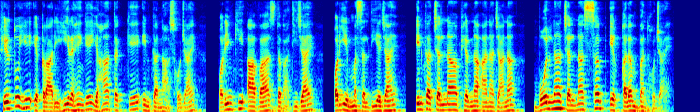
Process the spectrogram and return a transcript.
پھر تو یہ اقراری ہی رہیں گے یہاں تک کہ ان کا ناس ہو جائے اور ان کی آواز دبا دی جائے اور یہ مسل دیے جائیں۔ ان کا چلنا پھرنا آنا جانا، بولنا چلنا سب ایک قلم بند ہو جائے۔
